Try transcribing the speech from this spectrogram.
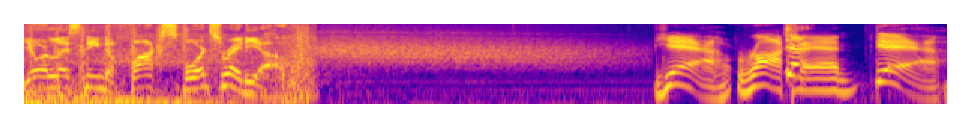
You're listening to Fox Sports Radio. Yeah, rock, yeah. man. Yeah.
